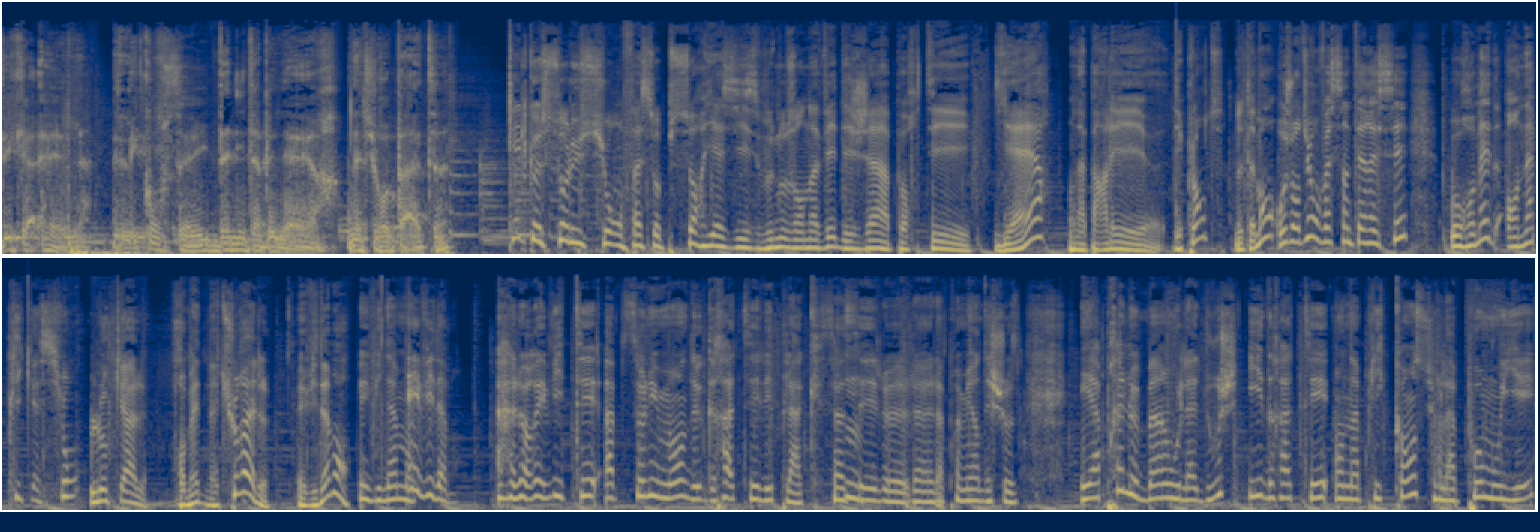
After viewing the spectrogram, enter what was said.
DKL, les conseils d'Anita Benner, naturopathe. Quelques solutions face au psoriasis, vous nous en avez déjà apporté hier. On a parlé euh, des plantes notamment. Aujourd'hui, on va s'intéresser aux remèdes en application locale. Remèdes naturels, évidemment. Évidemment. Évidemment. Alors évitez absolument de gratter les plaques. Ça Mm. c'est le- la, la première des choses. Et après le bain ou la douche, hydratez en appliquant sur la peau mouillée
